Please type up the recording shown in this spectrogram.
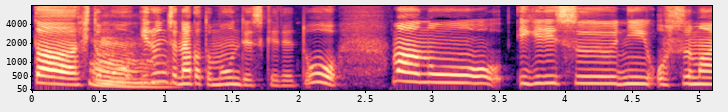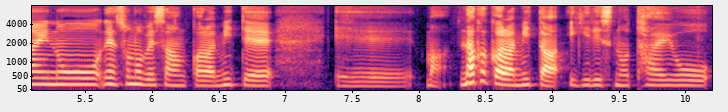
た人もいるんじゃないかと思うんですけれど、まあ、あのイギリスにお住まいの、ね、園部さんから見て、えーまあ、中から見たイギリスの対応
